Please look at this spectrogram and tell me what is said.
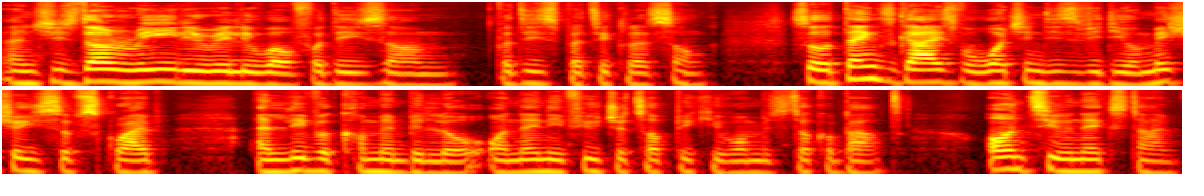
And she's done really, really well for this um for this particular song. So thanks guys for watching this video. Make sure you subscribe and leave a comment below on any future topic you want me to talk about. Until next time.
